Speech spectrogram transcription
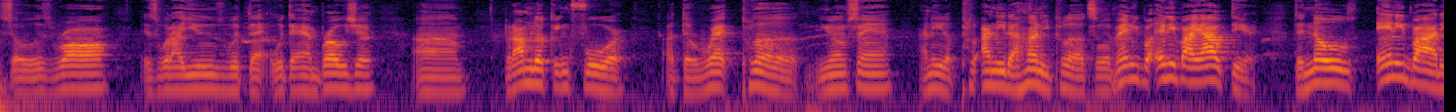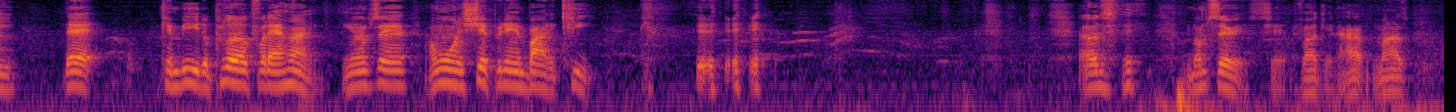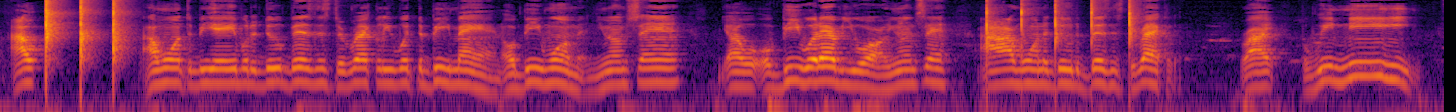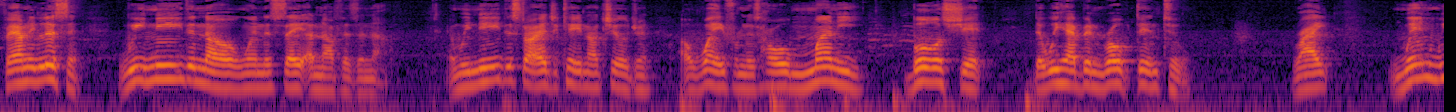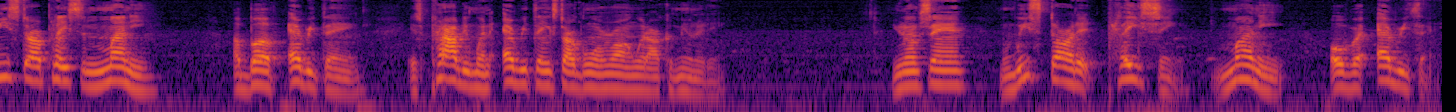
so it's raw. Is what I use with that with the ambrosia, um, but I'm looking for a direct plug. You know what I'm saying? I need a pl- I need a honey plug. So if anybody anybody out there that knows anybody that can be the plug for that honey, you know what I'm saying? I want to ship it in by the key. I'm serious. Shit, fuck it. I my I I want to be able to do business directly with the B man or B woman. You know what I'm saying? or be whatever you are. You know what I'm saying? I want to do the business directly, right? But we need, family, listen, we need to know when to say enough is enough. And we need to start educating our children away from this whole money bullshit that we have been roped into, right? When we start placing money above everything, it's probably when everything start going wrong with our community. You know what I'm saying? When we started placing money over everything,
